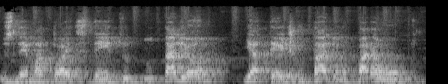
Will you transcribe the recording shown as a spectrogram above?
os nematóides dentro do talhão e até de um talhão para outro.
